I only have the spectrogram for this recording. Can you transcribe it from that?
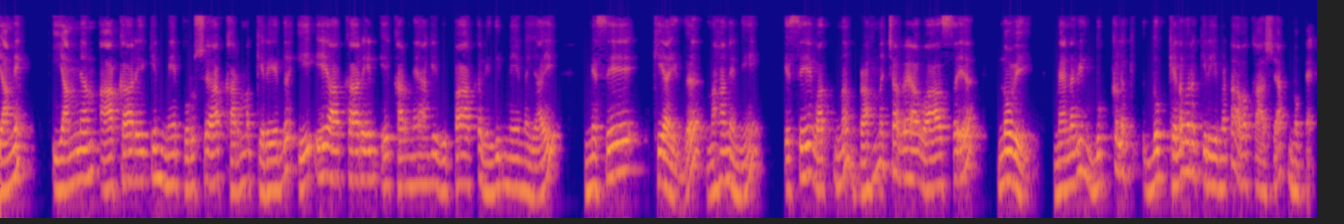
යමෙක් යම් යම් ආකාරයකින් මේ පුරුෂයා කර්ම කෙරේද ඒ ඒ ආකාරයෙන් ඒ කර්මයාගේ විපාක විඳින්නේම යයි. මෙසේ කියයිද? මහණෙනි එසේ වත්ම බ්‍රහ්මචර්යා වාසය නොවේ. මනවින් දුක්කල දුක් කෙලවර කිරීමට අවකාශයක් නොපැයි.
